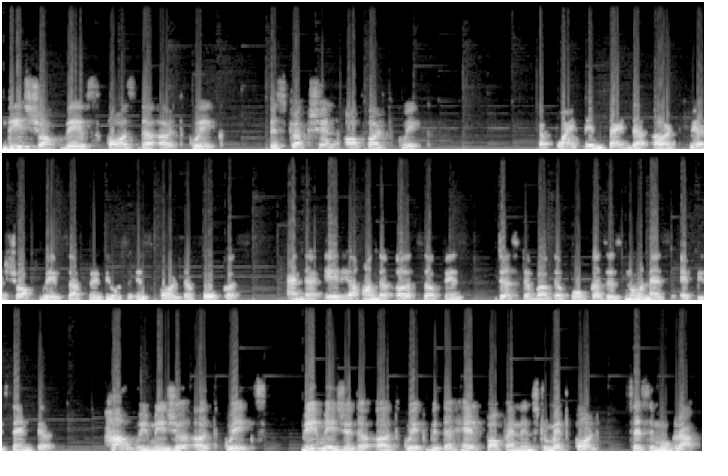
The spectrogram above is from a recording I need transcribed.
These shock waves cause the earthquake. Destruction of earthquake. The point inside the earth where shock waves are produced is called the focus and the area on the earth's surface just above the focus is known as epicenter. How we measure earthquakes? We measure the earthquake with the help of an instrument called seismograph.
